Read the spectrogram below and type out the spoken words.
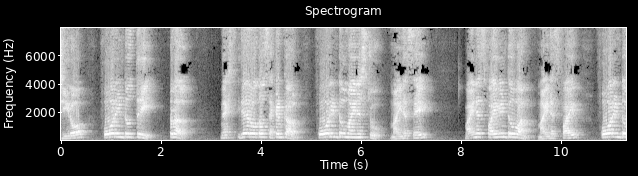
zero four into three twelve. Next ఇదే రోతో second column. Four into minus two minus eight minus five into one minus five four into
